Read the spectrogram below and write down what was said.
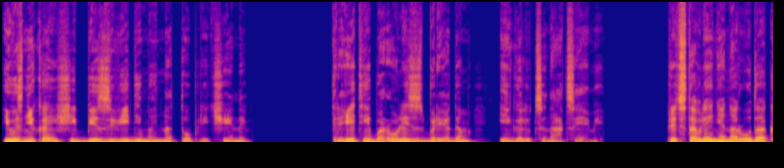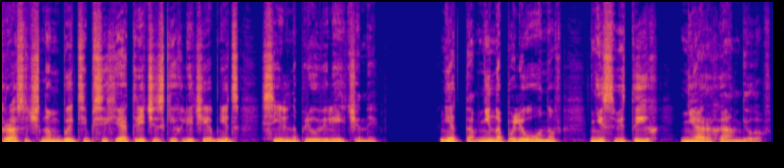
и возникающей без видимой на то причины. Третьи боролись с бредом и галлюцинациями. Представления народа о красочном быте психиатрических лечебниц сильно преувеличены. Нет там ни Наполеонов, ни святых, ни архангелов.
